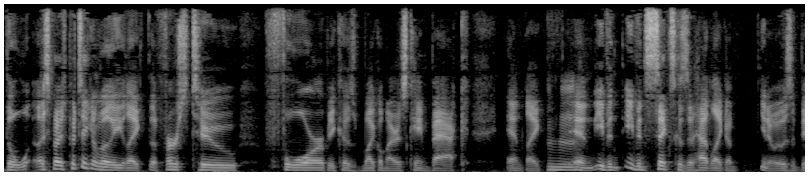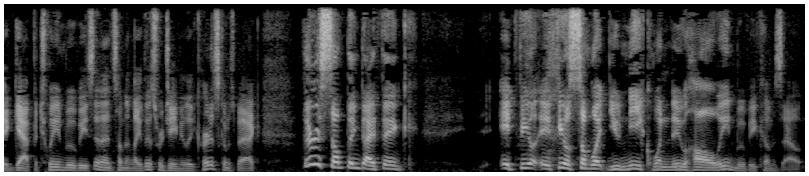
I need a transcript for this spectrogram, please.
the especially particularly like the first two, four because Michael Myers came back, and like Mhm. and even even six because it had like a you know it was a big gap between movies, and then something like this where Jamie Lee Curtis comes back. There is something that I think it feel it feels somewhat unique when a new Halloween movie comes out.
